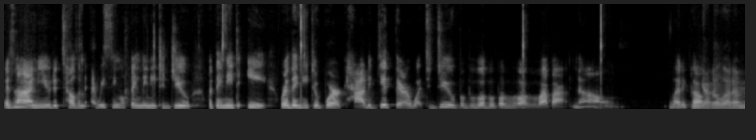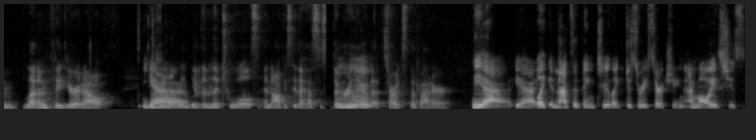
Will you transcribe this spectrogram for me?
It's not on you to tell them every single thing they need to do, what they need to eat, where they need to work, how to get there, what to do, blah blah blah blah blah blah blah blah. No, let it go. You gotta let them let them mm-hmm. figure it out. Yeah. give them the tools, and obviously that has to. The mm-hmm. earlier that starts, the better. Yeah, yeah. Like, and that's the thing too. Like, just researching. I'm always she's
